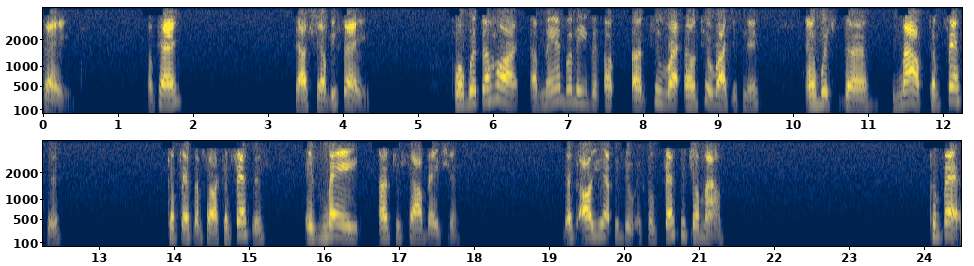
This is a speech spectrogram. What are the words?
saved. Okay? Thou shalt be saved. For with the heart a man believeth uh, uh, to, uh, to righteousness, and which the mouth confesses, confess, I'm sorry, confesses, is made unto salvation. That's all you have to do is confess with your mouth. Confess.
